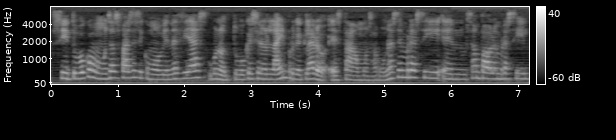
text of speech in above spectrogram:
Sí, tuvo como muchas fases y como bien decías, bueno, tuvo que ser online porque claro, estábamos algunas en Brasil, en San Paulo, en Brasil,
